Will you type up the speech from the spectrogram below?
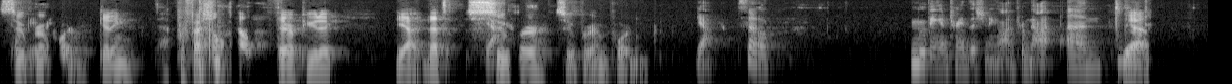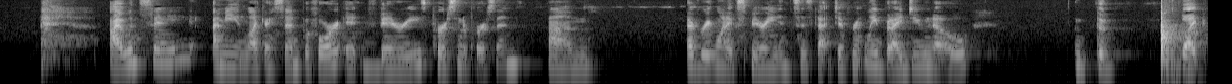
Super important. Getting professional help, therapeutic. Yeah, that's super, yeah. super important. So moving and transitioning on from that. Um, yeah. I would say, I mean, like I said before, it varies person to person. Um, everyone experiences that differently, but I do know the like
